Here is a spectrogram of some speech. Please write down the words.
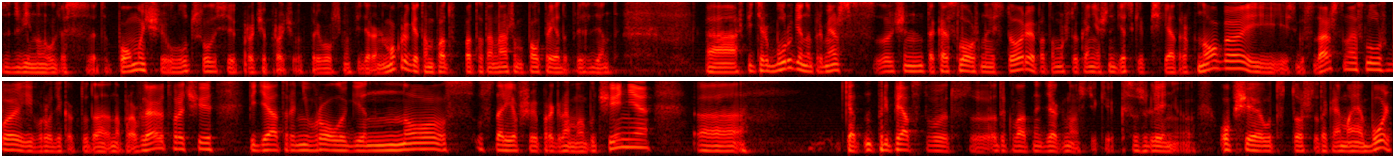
сдвинулась эта помощь, улучшилась и прочее, прочее. Вот в Приволжском федеральном округе там под патронажем полпреда президента. А в Петербурге, например, очень такая сложная история, потому что, конечно, детских психиатров много, и есть государственная служба, и вроде как туда направляют врачи, педиатры, неврологи, но устаревшие программы обучения э, препятствуют адекватной диагностике, к сожалению. Общее вот то, что такая моя боль,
